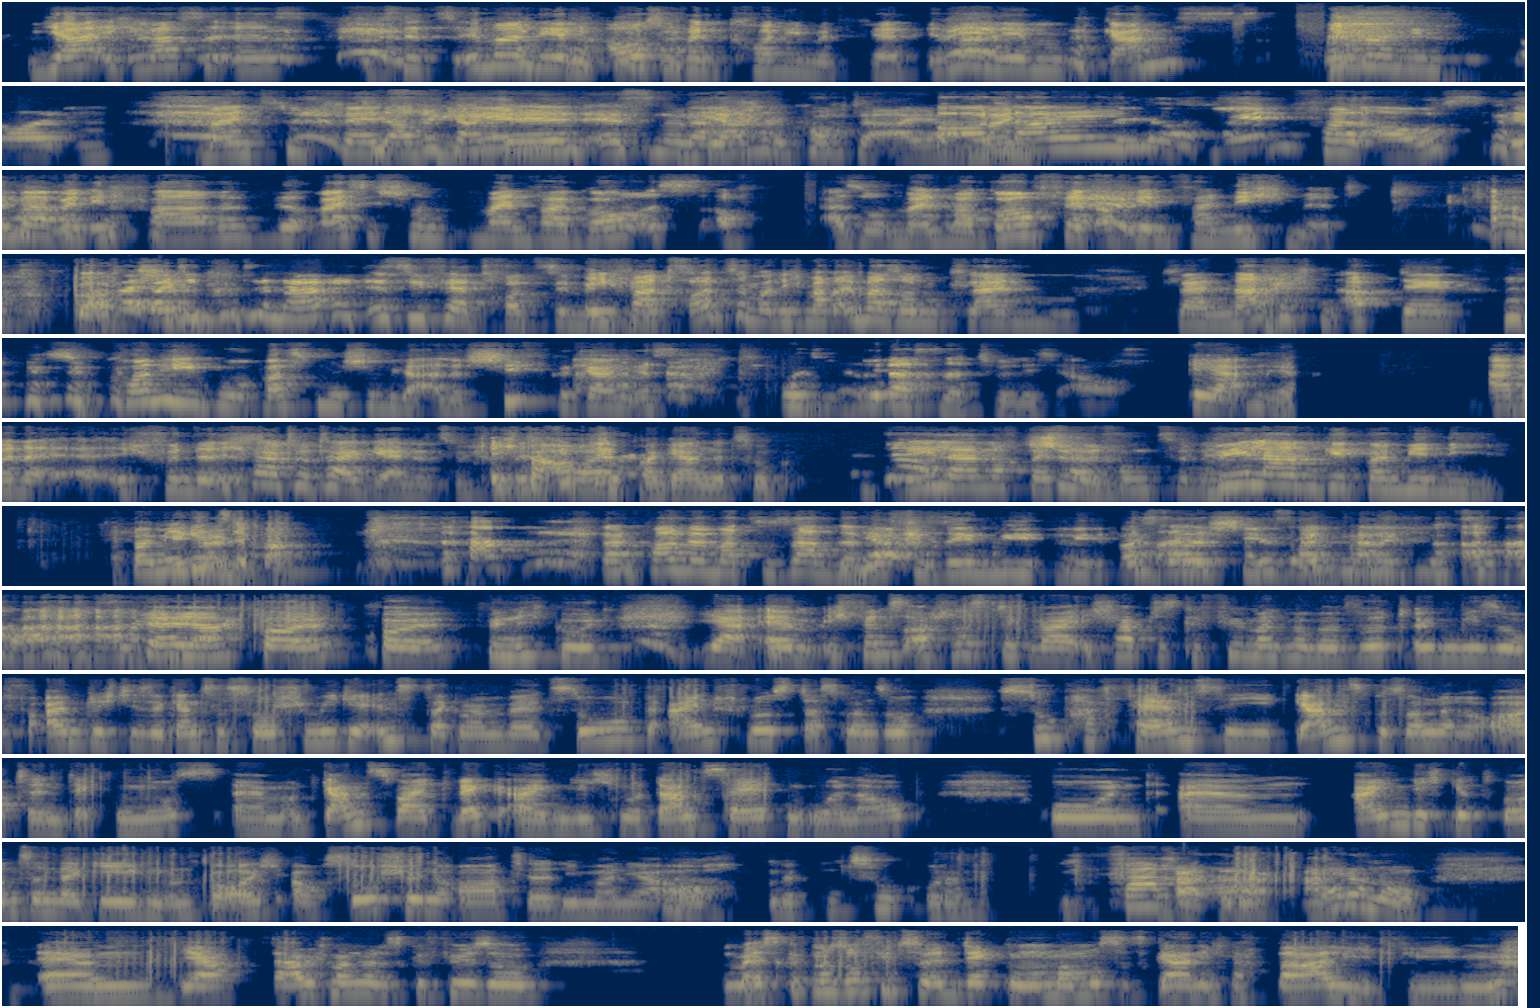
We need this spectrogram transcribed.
ja, ich hasse es. Ich sitze immer neben, außer wenn Conny mitfährt, immer neben ganz unangenehmen Leuten. Mein Zug fällt auf jeden, essen oder ja, gekochte Eier. Oh mein nein! Fällt auf jeden Fall aus. Immer wenn ich fahre, weiß ich schon, mein Waggon ist auf, also mein Waggon fährt auf jeden Fall nicht mit. Ach Gott. Aber die gute Nachricht ist, sie fährt trotzdem mit. Ich fahre trotzdem und ich mache immer so einen kleinen kleinen Nachrichtenupdate zu Conny, wo was mir schon wieder alles schiefgegangen ist. Ich kultiviere das natürlich auch. Ja. ja. Aber äh, ich finde. Ich fahre total gerne Zug. Ich fahre auch super gerne Zug. Ja, WLAN noch besser Schön. funktioniert. WLAN geht bei mir nie. Bei mir geht's immer. dann fahren wir mal zusammen, dann ja. wirst du sehen, wie, wie was alles schief sein kann. ja, ja, voll, voll. Finde ich gut. Ja, ähm, ich finde es auch lustig, weil ich habe das Gefühl, manchmal man wird irgendwie so, vor allem durch diese ganze Social Media, Instagram-Welt, so beeinflusst, dass man so super fancy, ganz besondere Orte entdecken muss ähm, und ganz weit weg eigentlich, nur dann zählt ein Urlaub. Und ähm, eigentlich gibt es bei uns in der Gegend und bei euch auch so schöne Orte, die man ja, ja. auch mit dem Zug oder mit dem Fahrrad oder I don't know. Ähm, ja, da habe ich manchmal das Gefühl so, es gibt noch so viel zu entdecken und man muss jetzt gar nicht nach Bali fliegen.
